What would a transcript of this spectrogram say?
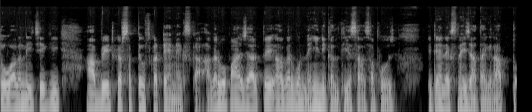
तो अगर नीचे की आप वेट कर सकते हैं उसका टेन एक्स का। अगर वो पाँच हज़ार पे अगर वो नहीं निकलती है सपोज़ कि टेन एक्स नहीं जाता ग्राफ तो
